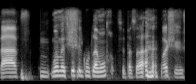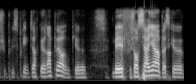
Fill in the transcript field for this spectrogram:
Bah, moi, ma c'est le contre la montre, c'est pas ça. Moi, je suis, plus sprinter que grimpeur, donc. Euh, mais j'en sais rien parce que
